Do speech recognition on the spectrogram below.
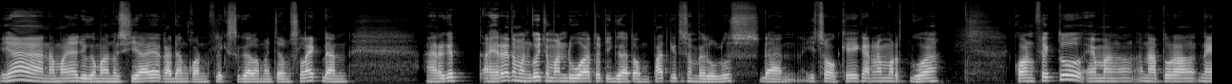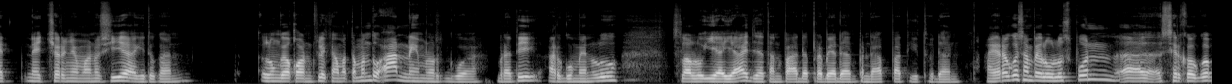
ya namanya juga manusia ya kadang konflik segala macam slack dan akhirnya akhirnya teman gue cuma dua atau tiga atau empat gitu sampai lulus dan it's okay karena menurut gue konflik tuh emang natural nat nature-nya manusia gitu kan. Lu nggak konflik sama temen tuh aneh menurut gue berarti argumen lu selalu iya iya aja tanpa ada perbedaan pendapat gitu dan akhirnya gue sampai lulus pun uh, circle gue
